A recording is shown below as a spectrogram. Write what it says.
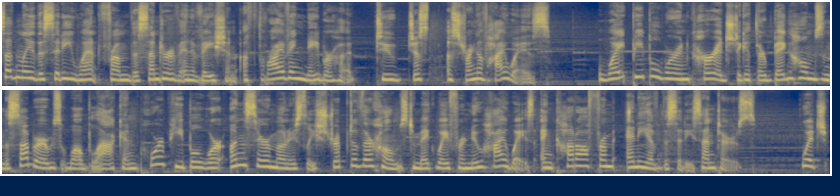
Suddenly, the city went from the center of innovation, a thriving neighborhood, to just a string of highways. White people were encouraged to get their big homes in the suburbs, while black and poor people were unceremoniously stripped of their homes to make way for new highways and cut off from any of the city centers which,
